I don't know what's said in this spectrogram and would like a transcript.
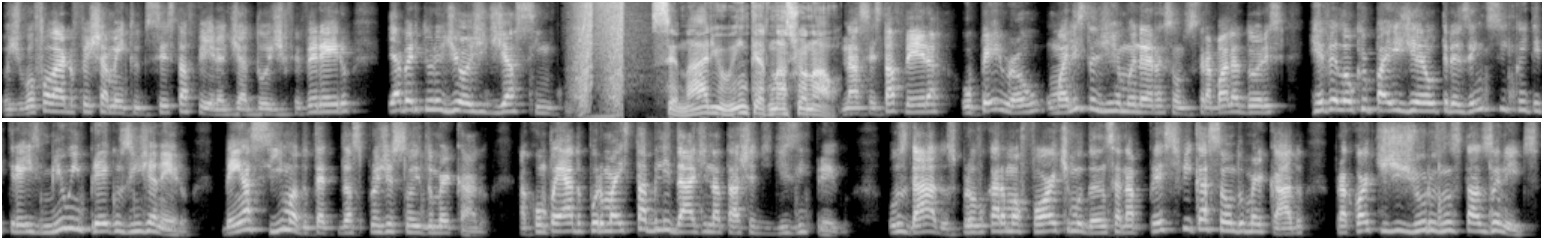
Hoje vou falar do fechamento de sexta-feira, dia 2 de fevereiro, e abertura de hoje, dia 5. Cenário internacional. Na sexta-feira, o Payroll, uma lista de remuneração dos trabalhadores, revelou que o país gerou 353 mil empregos em janeiro, bem acima do teto das projeções do mercado, acompanhado por uma estabilidade na taxa de desemprego. Os dados provocaram uma forte mudança na precificação do mercado para cortes de juros nos Estados Unidos,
